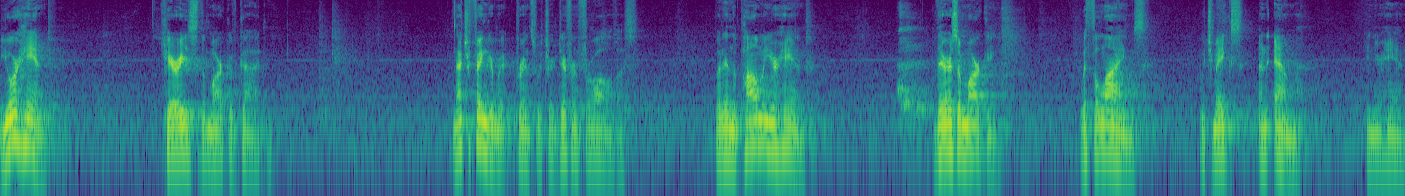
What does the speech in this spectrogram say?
Your hand carries the mark of God. Not your fingerprints, which are different for all of us, but in the palm of your hand, there's a marking with the lines, which makes an M in your hand.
